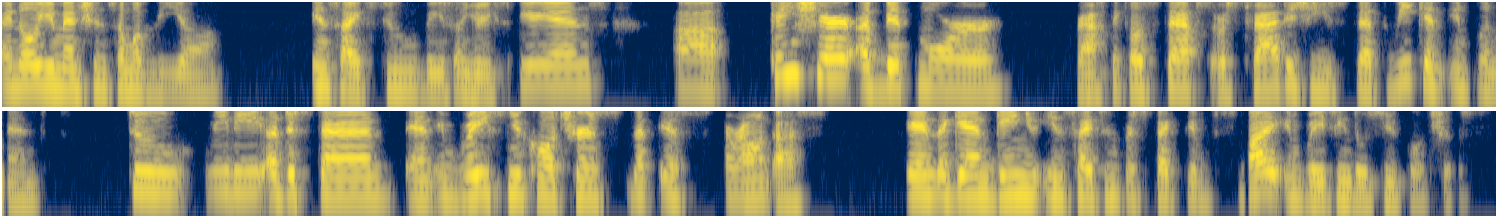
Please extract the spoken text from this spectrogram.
I know you mentioned some of the uh, insights too based on your experience. Uh, can you share a bit more practical steps or strategies that we can implement to really understand and embrace new cultures that is around us? And again gain new insights and perspectives by embracing those new cultures.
